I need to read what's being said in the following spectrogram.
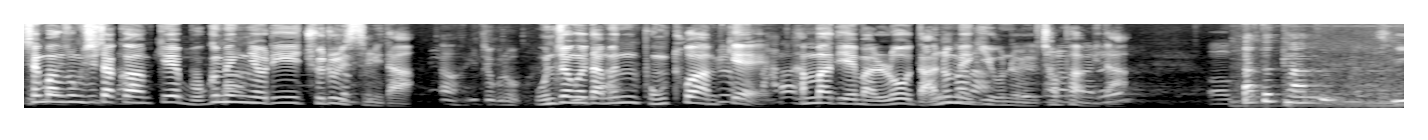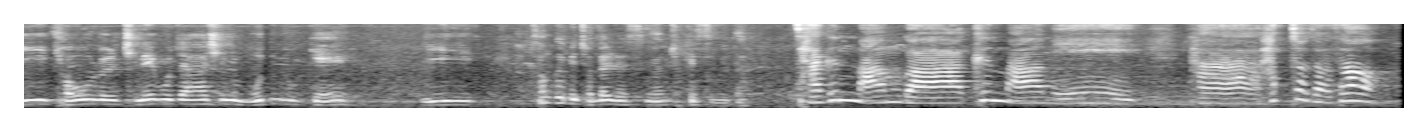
생방송 시작과 함께 모금 행렬이 줄을 잇습니다. 온정을 담은 봉투와 함께 한마디의 말로 나눔의 기운을 전파합니다. 따뜻한 이 겨울을 지내고자 하시는 모든 분께 이 성금이 전달됐으면 좋겠습니다. 작은 마음과 큰 마음이 다 합쳐져서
